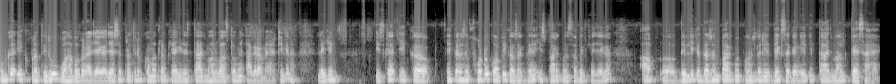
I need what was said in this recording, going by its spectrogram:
उनका एक प्रतिरूप वहाँ पर बनाया जाएगा। जैसे प्रतिरूप का मतलब क्या है कि जैसे ताजमहल वास्तव में आगरा में है, ठीक है ना? लेकिन इसका एक एक तरह से फ़ोटो कॉपी कर सकते हैं, इस पार्क में स्थापित किया जाएगा। आप दिल्ली के दर्शन पार्क में पहुंचकर ये देख सकेंगे कि ताजमहल कैसा है।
